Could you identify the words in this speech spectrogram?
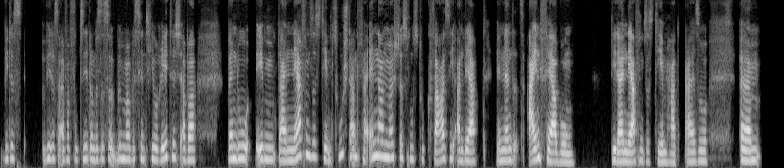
wie das, wie das einfach funktioniert. Und das ist immer ein bisschen theoretisch, aber wenn du eben deinen Nervensystemzustand verändern möchtest, musst du quasi an der, wir nennen es Einfärbung, die dein Nervensystem hat. Also ähm,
